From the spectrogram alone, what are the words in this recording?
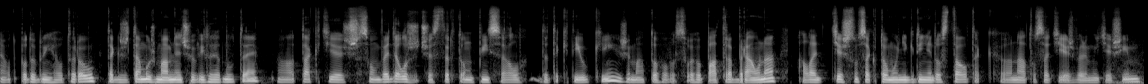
a od podobných autorov, takže tam už mám niečo vyhľadnuté. A taktiež som vedel, že Chesterton písal detektívky, že má toho svojho Patra Browna, ale tiež som sa k tomu nikdy nedostal, tak na to sa tiež veľmi teším.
